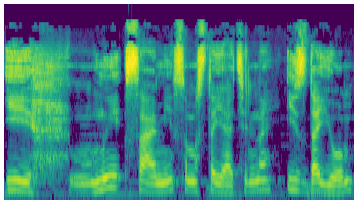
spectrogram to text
И мы сами самостоятельно издаем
